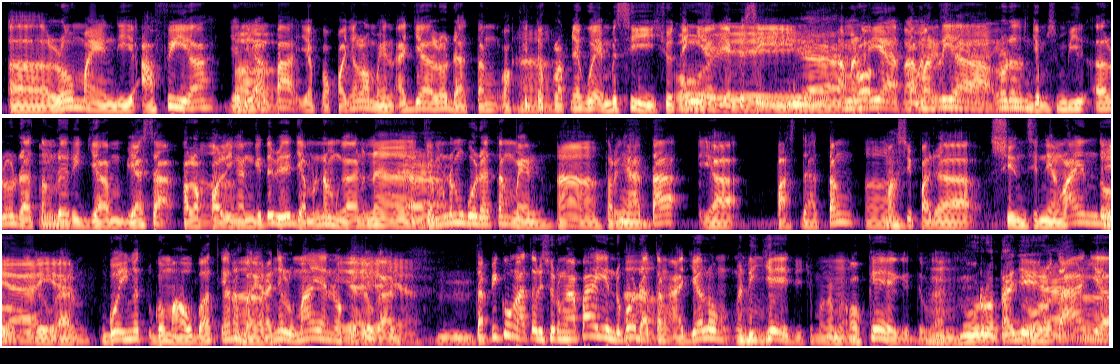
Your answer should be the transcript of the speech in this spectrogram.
Eh, lo main di Avi ya jadi Oh. apa ya pokoknya lo main aja lo datang waktu itu Ah. klubnya gue embassy syutingnya Oh, di iya, embassy iya. Taman Lo- Ria, Taman Taman Ria. Ria lo datang jam 9 lo datang dari jam biasa kalau Ah. callingan gitu biasanya jam 6 kan Bener. jam 6 gue datang men Ah. ternyata ya pas datang Ah. masih pada scene-scene yang lain tuh Iya, gitu iya. kan gue inget gue mau banget karena Ah. bayarannya lumayan waktu Iya, itu iya, kan iya. Hmm. tapi gue gak tahu disuruh ngapain gue Ah. datang aja lo nge-DJ dia cuma ngomong oke gitu kan Hmm. Nurut aja ya. Urut aja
